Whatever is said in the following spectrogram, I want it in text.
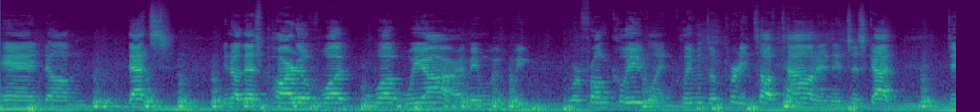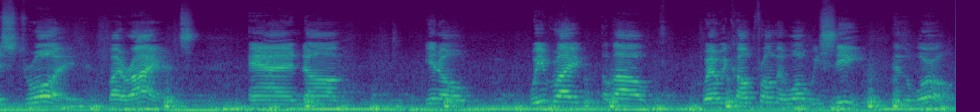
And um, that's you know that's part of what what we are. I mean, we, we we're from Cleveland. Cleveland's a pretty tough town, and it just got destroyed by riots. And um, you know, we write about where we come from and what we see in the world.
